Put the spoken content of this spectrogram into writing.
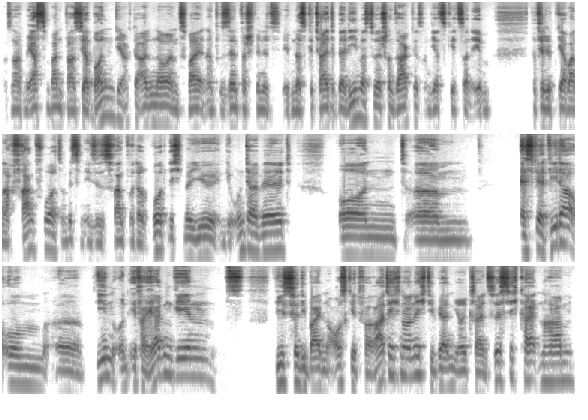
Also nach dem ersten Band war es ja Bonn, die Akte Adenauer, im zweiten, ein Präsident verschwindet eben das geteilte Berlin, was du ja schon sagtest, und jetzt geht's dann eben für Philipp Gerber nach Frankfurt, so ein bisschen in dieses Frankfurter Rotlichtmilieu, in die Unterwelt. Und ähm, es wird wieder um äh, ihn und Eva Herden gehen. Es wie es für die beiden ausgeht, verrate ich noch nicht. Die werden ihre kleinen Zwistigkeiten haben.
